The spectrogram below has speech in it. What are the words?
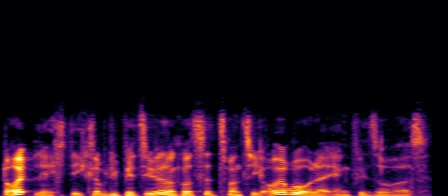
deutlich. Ich glaube, die PC-Version kostet 20 Euro oder irgendwie sowas.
